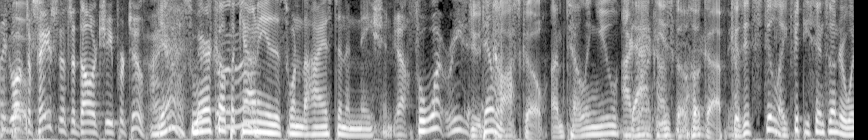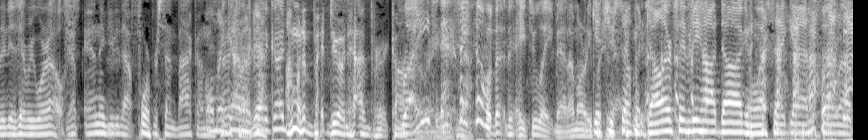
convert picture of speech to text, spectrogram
gouging you go up to. Pace, and it's a dollar cheaper too. I Yeah. know. So Maricopa going on? County is one of the highest in the nation. Yeah. For what reason? Dude, Dylan, Costco. I'm telling you, I go that to is the hookup because it's still like 50 cents under what it is everywhere else. Yep, and they give you that four percent back on. Oh my credit God, on card. the credit Yeah. card? I'm going to do an ad for Costco. Right? Right here. I know that- hey, too late, man. I'm already Get pushing yourself a dollar fifty hot dog and watch that gas fill up.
